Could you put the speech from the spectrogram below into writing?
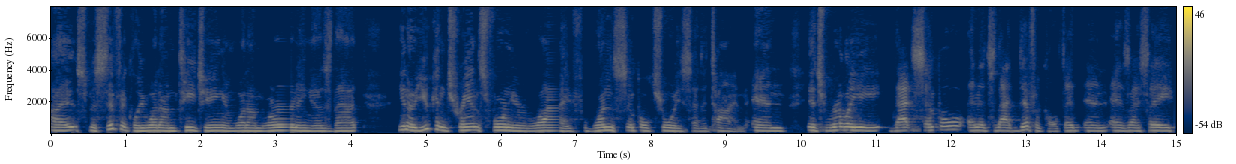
I specifically what I'm teaching and what I'm learning is that you know you can transform your life one simple choice at a time. And it's really that simple and it's that difficult. And, and as i say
